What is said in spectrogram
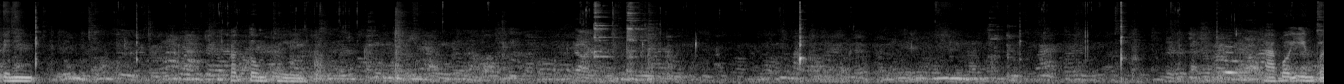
เป็นข้าวต้มทะเลถ้าบ่อิ่มก็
